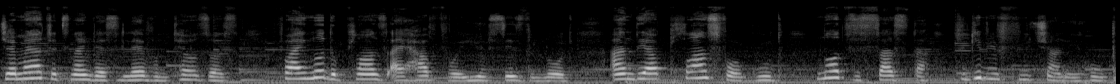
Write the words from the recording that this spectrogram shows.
Jeremiah 29, verse 11 tells us, For I know the plans I have for you, says the Lord, and they are plans for good, not disaster, to give you future and a hope.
